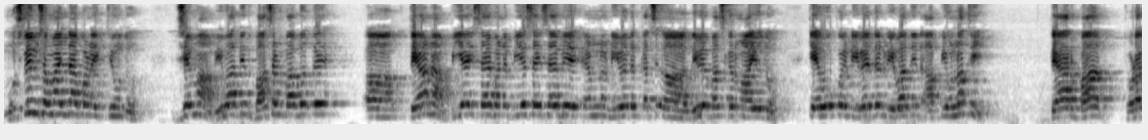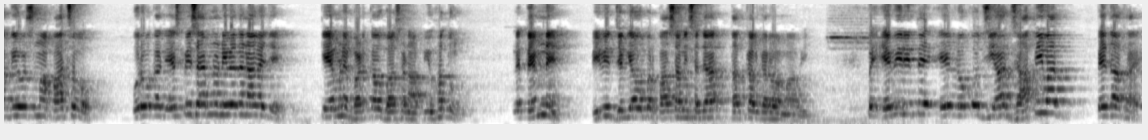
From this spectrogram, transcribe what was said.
મુસ્લિમ સમાજના પણ એક થયું હતું, જેમાં વિવાદિત ભાષણ બાબતે ત્યાંના પીઆઈ સાહેબ અને પીએસઆઈ સાહેબે એમનું નિવેદન દિવ્ય ભાસ્કરમાં આવ્યું હતું કે એવું કોઈ નિવેદન વિવાદિત આપ્યું નથી. ત્યારબાદ થોડાક દિવસમાં પાછો પૂર્વ કચ્છ એસપી સાહેબનું નિવેદન આવે છે કે એમણે ભડકાઉ ભાષણ આપ્યું હતું ને તેમને વિવિધ જગ્યા ઉપર પાસાની સજા તત્કાલ કરવામાં આવી. તો એવી રીતે એ લોકો જ્યાં જાતિવાદ પેદા થાય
